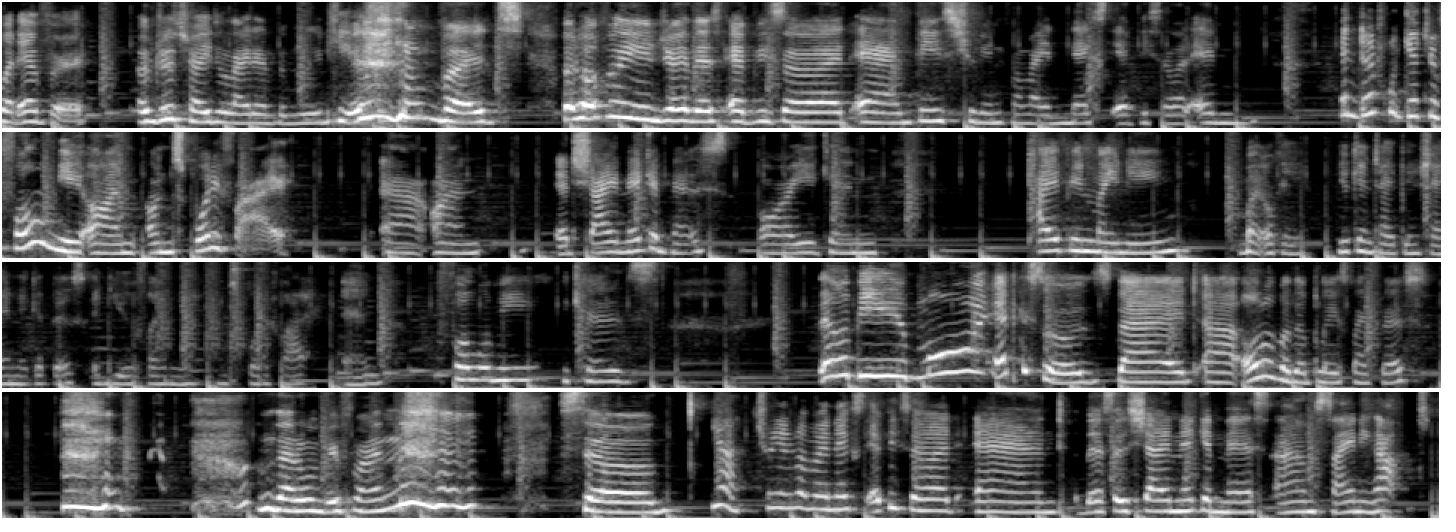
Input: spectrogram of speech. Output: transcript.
whatever. I'm just trying to lighten the mood here, but but hopefully you enjoy this episode and please tune in for my next episode and and don't forget to follow me on on Spotify, uh, on at Shy Nakedness, or you can type in my name. But okay, you can type in Shy Nakedness and you'll find me on Spotify and follow me because there will be more episodes that are all over the place like this. that will be fun. so yeah, tune in for my next episode. And this is Shy Nakedness. I'm signing out.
